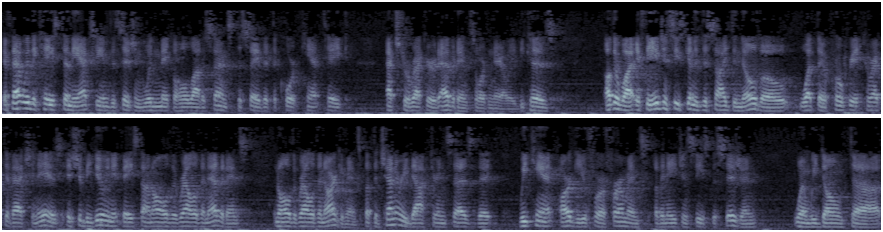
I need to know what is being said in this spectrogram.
If that were the case, then the Axiom decision wouldn't make a whole lot of sense to say that the court can't take extra record evidence ordinarily, because otherwise, if the agency is going to decide de novo what the appropriate corrective action is, it should be doing it based on all of the relevant evidence and all the relevant arguments. But the Chenery Doctrine says that we can't argue for affirmance of an agency's decision when we don't, uh,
